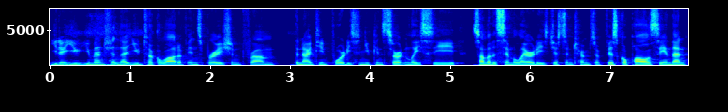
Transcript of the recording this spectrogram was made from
you know, you you mentioned that you took a lot of inspiration from the 1940s and you can certainly see some of the similarities just in terms of fiscal policy and then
